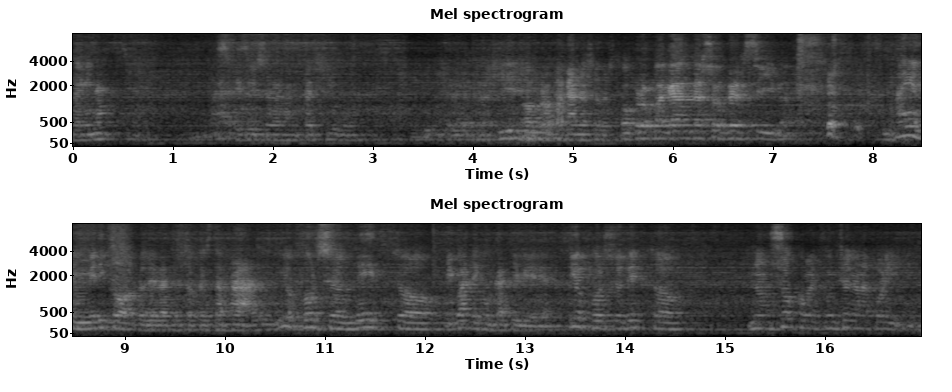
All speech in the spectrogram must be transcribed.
Una minaccia? Istituzione del fascismo? O propaganda sullo O propaganda sovversiva. Ma io non mi ricordo di aver detto questa frase. Io forse ho detto, mi guardi con cattiveria, io forse ho detto non so come funziona la politica.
